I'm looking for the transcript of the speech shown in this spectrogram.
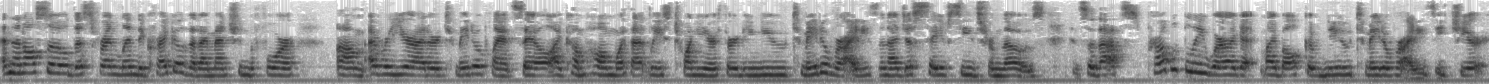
And then also this friend Linda Crago that I mentioned before. Um, every year at our tomato plant sale, I come home with at least 20 or 30 new tomato varieties and I just save seeds from those. And so that's probably where I get my bulk of new tomato varieties each year.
